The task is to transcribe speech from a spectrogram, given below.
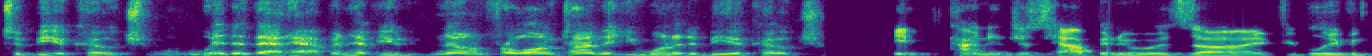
to be a coach. When did that happen? Have you known for a long time that you wanted to be a coach? It kind of just happened. It was, uh, if you believe in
